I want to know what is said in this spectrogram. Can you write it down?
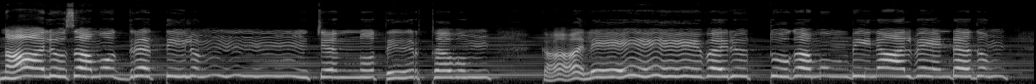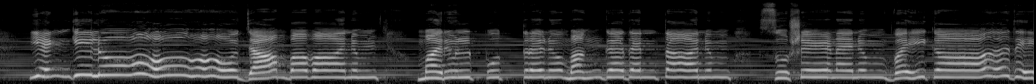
നാലു സമുദ്രത്തിലും ചെന്നു തീർത്ഥവും കാലേ വരുത്തുക മുമ്പിനാൽ വേണ്ടതും എങ്കിലോ ജാമ്പവാനും മരുൾ മംഗതൻ താനും സുഷേണനും വൈകാതെ.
